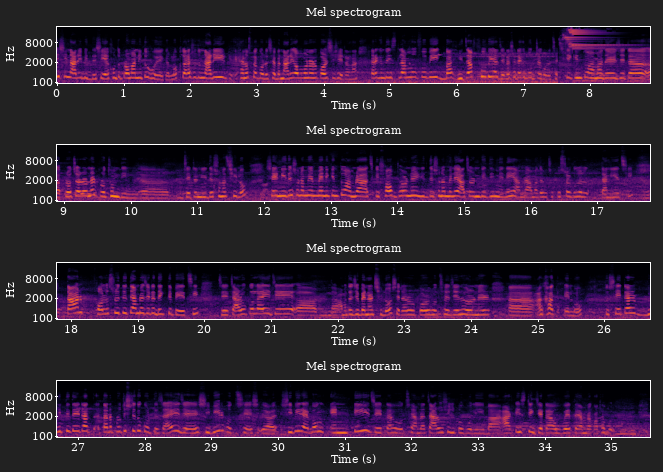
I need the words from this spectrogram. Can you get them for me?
বেশি নারী বিদ্বেষী, এখন তো প্রমাণিত হয়ে গেল। তারা শুধু নারী হেনস্থা করেছে বা নারী অবমাননা করেছে সেটা না। তারা কিন্তু ইসলামোফোবিক বা হিজাব ফোবিয়া যেটা সেটাকে পোট্রে করেছে। আজকে কিন্তু আমাদের যেটা প্রচারণার প্রথম দিন যেটা নির্দেশনা ছিল, সেই নির্দেশনা মেনে কিন্তু আমরা আজকে সব ধরনের নির্দেশনা মেনে, আচরণবিধি মেনেই আমরা আমাদের হচ্ছে পোস্টারগুলো টানিয়েছি। তার ফলশ্রুতিতে আমরা যেটা দেখতে পেয়েছি, যে চারুকলায় যে আমাদের যে ব্যানার ছিল, সেটার উপর হচ্ছে যে ধরনের আঘাত এলো। তো সেটার ভিত্তিতে এটা তারা প্রতিষ্ঠিত করতে চায় যে শিবির হচ্ছে শিবির এবং এনটি যেটা হচ্ছে আমরা চারুশিল্প বলি বা আর্টিস্টিক যেটা ওয়েতে আমরা কথা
